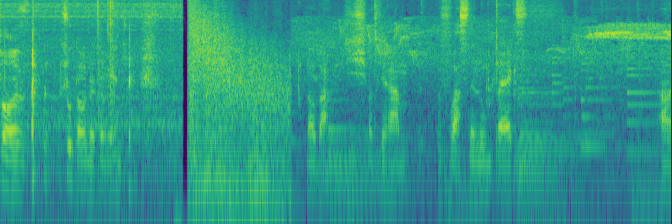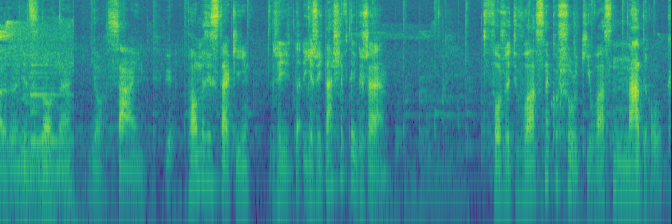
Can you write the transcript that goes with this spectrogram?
Boże, cudowne to będzie. Dobra, dziś otwieram własny lumpex. Ale to będzie cudowne. Your sign. Pomysł jest taki, że jeżeli da- jeżeli da się w tej grze tworzyć własne koszulki, własny nadruk,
